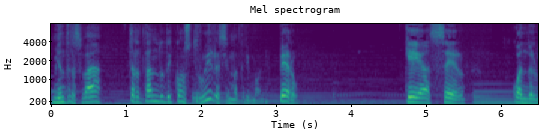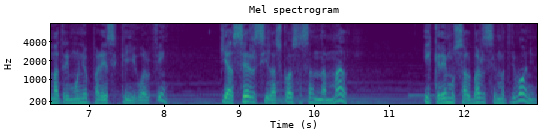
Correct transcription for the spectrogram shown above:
mientras va tratando de construir ese matrimonio. Pero, ¿qué hacer cuando el matrimonio parece que llegó al fin? ¿Qué hacer si las cosas andan mal y queremos salvar ese matrimonio?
